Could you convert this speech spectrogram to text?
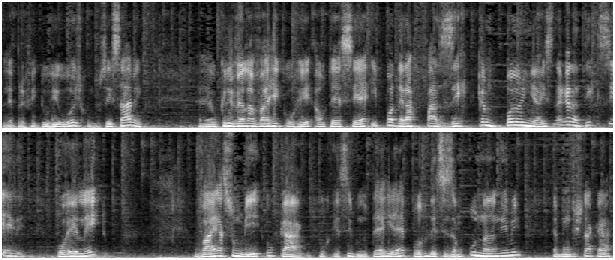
ele é prefeito do Rio hoje, como vocês sabem, é, o Crivella vai recorrer ao TSE e poderá fazer campanha. Isso não é garantir que se ele for reeleito, vai assumir o cargo, porque segundo o TRE, por decisão unânime, é bom destacar,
